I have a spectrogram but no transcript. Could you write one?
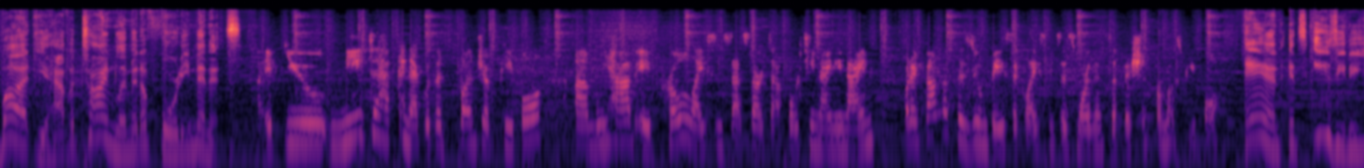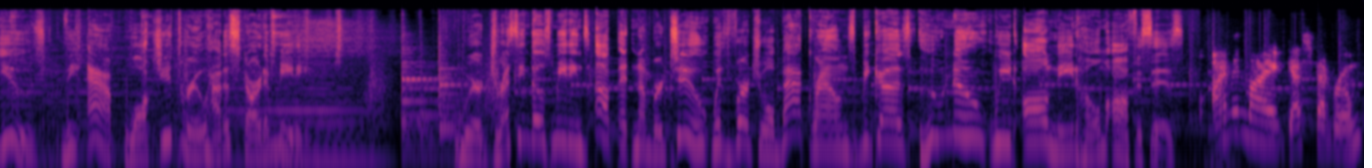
but you have a time limit of 40 minutes. If you need to connect with a bunch of people, um, we have a pro license that starts at $14.99, but I found that the Zoom Basic license is more than sufficient for most people. And it's easy to use. The app walks you through how to start a meeting. We're dressing those meetings up at number two with virtual backgrounds because who knew we'd all need home offices? I'm in my guest bedroom.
